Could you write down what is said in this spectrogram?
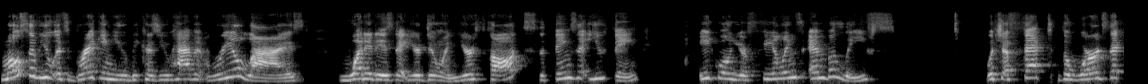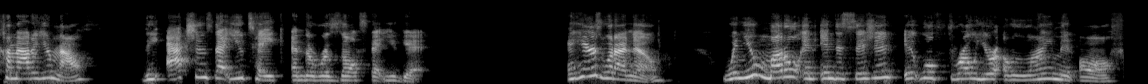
Most of you it's breaking you because you haven't realized what it is that you're doing. Your thoughts, the things that you think equal your feelings and beliefs which affect the words that come out of your mouth, the actions that you take and the results that you get. And here's what I know when you muddle an indecision, it will throw your alignment off,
